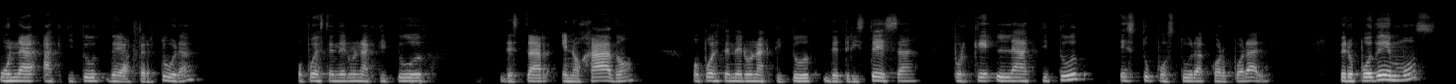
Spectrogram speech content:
una actitud de apertura o puedes tener una actitud de estar enojado o puedes tener una actitud de tristeza porque la actitud es tu postura corporal. Pero podemos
